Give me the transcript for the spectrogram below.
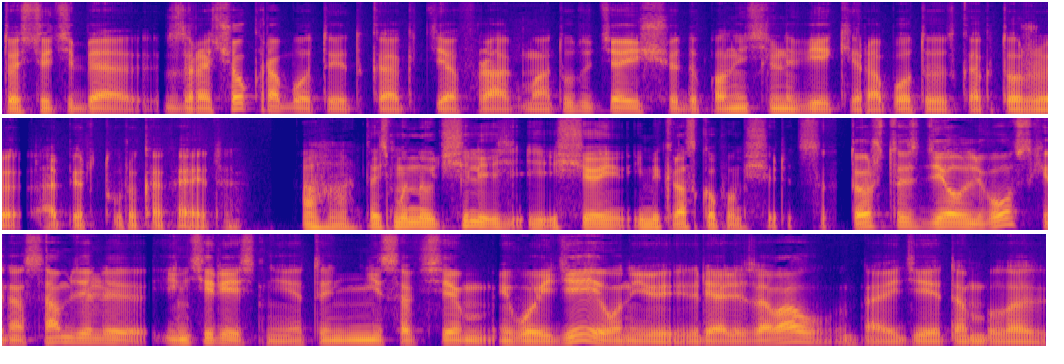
То есть у тебя зрачок работает как диафрагма, а тут у тебя еще дополнительно веки работают как тоже апертура какая-то. Ага, то есть мы научились еще и микроскопом щуриться. То, что сделал Львовский, на самом деле интереснее. Это не совсем его идея, он ее реализовал. Да, идея там была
